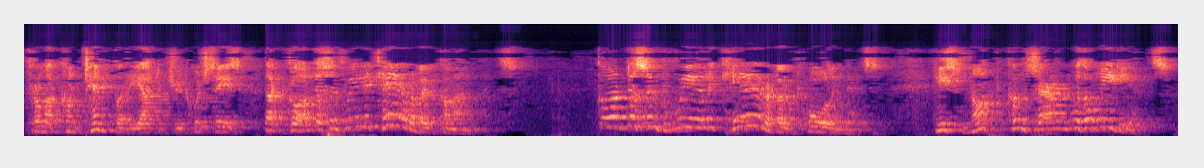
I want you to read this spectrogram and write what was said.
from a contemporary attitude which says that God doesn't really care about commandments. God doesn't really care about holiness. He's not concerned with obedience.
